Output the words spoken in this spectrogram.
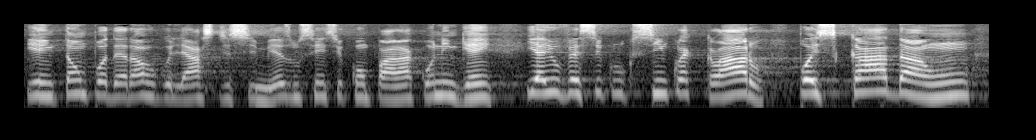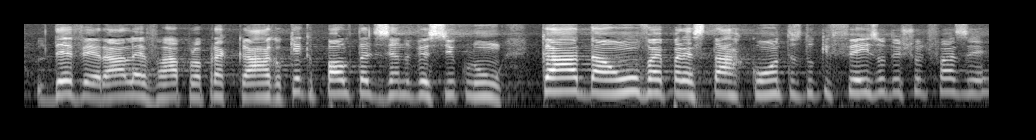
e então poderá orgulhar-se de si mesmo sem se comparar com ninguém. E aí o versículo 5 é claro: pois cada um deverá levar a própria carga. O que é que Paulo está dizendo no versículo 1? Cada um vai prestar contas do que fez ou deixou de fazer.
